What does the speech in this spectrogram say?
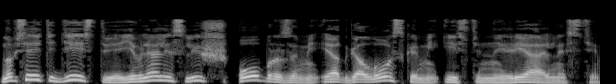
Но все эти действия являлись лишь образами и отголосками истинной реальности,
